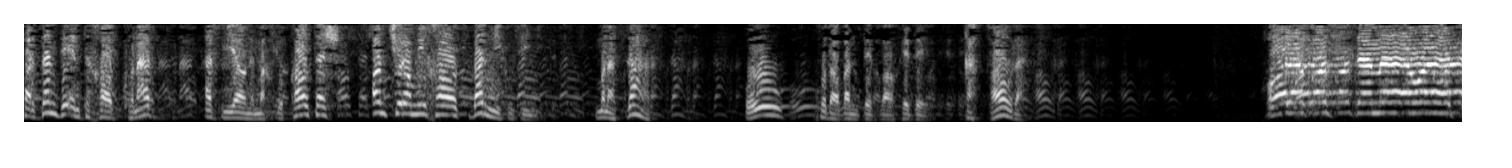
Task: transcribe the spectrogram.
فرزند انتخاب کند از میان مخلوقاتش آنچه را می‌خواست برمیگزید. منزه أو خداوند واحد قهار است. خلق السماوات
